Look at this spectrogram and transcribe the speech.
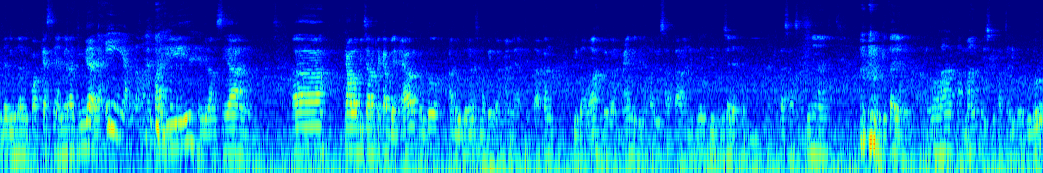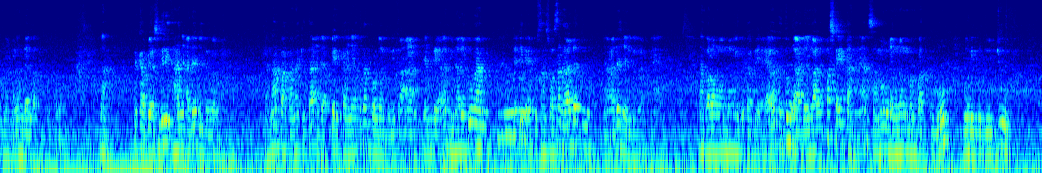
udah diundang di podcastnya Mira Jingga ya. Iya betul. Selamat pagi, menjelang siang. Eh, kalau bicara PKBL tentu ada hubungannya sama BUMN ya. Kita akan di bawah BUMN di bidang pariwisata di, di Indonesia dan dunia. Nah, kita salah satunya kita yang mengelola taman di sekitar Candi Borobudur, Penambangan dan Batu Boko. Nah, PKBL sendiri hanya ada di BUMN. Kenapa? Karena kita ada PK-nya itu kan program kemitraan, yang BLM bina lingkungan. Jadi kayak perusahaan swasta nggak ada tuh, yang ada jadi BUMN. Nah kalau ngomongin PKBL tentu nggak ada nggak lepas kaitannya sama Undang-Undang Nomor 40 2007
